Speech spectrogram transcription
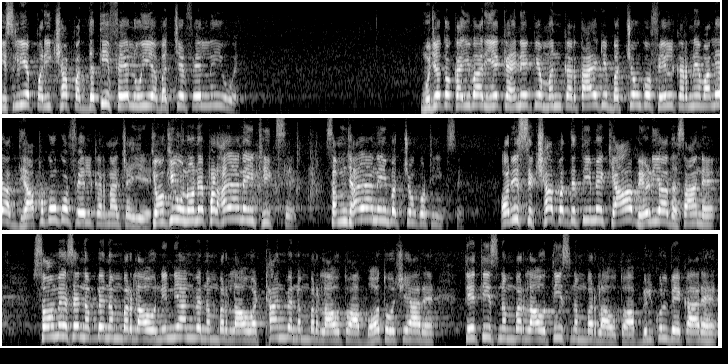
इसलिए परीक्षा पद्धति फेल हुई है, बच्चे फेल नहीं हुए। मुझे तो कई बार ये कहने के मन करता है कि बच्चों को फेल करने वाले अध्यापकों को फेल करना चाहिए, क्योंकि उन्होंने पढ़ाया नहीं ठीक से, समझाया नहीं बच्चों को ठीक से। और इस शिक्षा पद्धति में क्या भेड़िया धसान है सौ में से नब्बे नंबर लाओ, निन्यानवे नंबर लाओ, अट्ठानवे नंबर लाओ तो आप बहुत होशियार हैं। तैतीस नंबर लाओ, तीस नंबर लाओ तो आप बिल्कुल बेकार हैं।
